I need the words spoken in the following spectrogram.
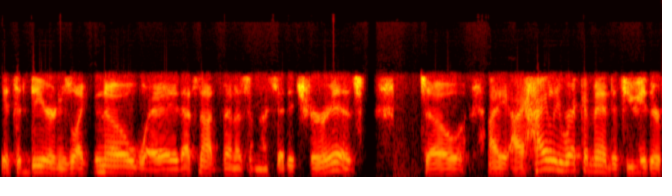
It's a deer, and he's like, "No way, that's not venison." I said, "It sure is." So I, I highly recommend if you either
